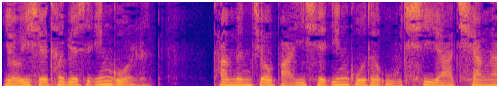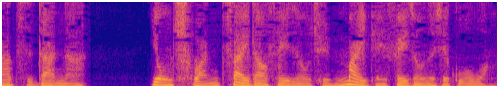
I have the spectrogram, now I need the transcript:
有一些，特别是英国人。他们就把一些英国的武器啊、枪啊、子弹啊，用船载到非洲去卖给非洲那些国王。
